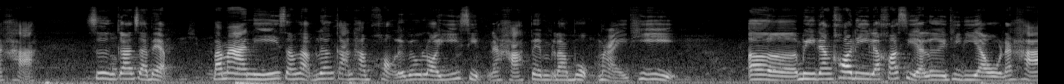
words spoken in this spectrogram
นะคะ ซึ่งก็จะแบบประมาณนี้สำหรับเรื่องการทำของเลเวล 120 นะคะ เป็นระบบใหม่ที่เอ่อมีทั้งข้อดีและข้อเสียเลยทีเดียวนะคะ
